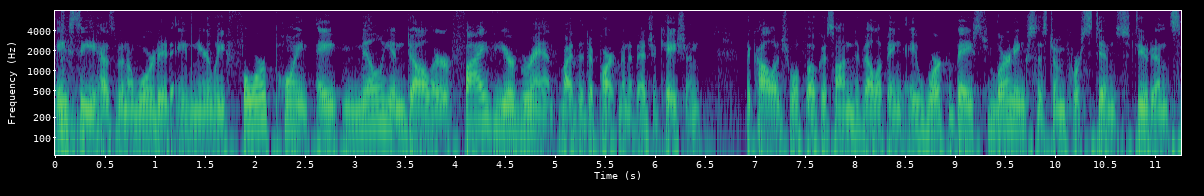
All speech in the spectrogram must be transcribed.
AC has been awarded a nearly $4.8 million five-year grant by the Department of Education. The college will focus on developing a work-based learning system for STEM students,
